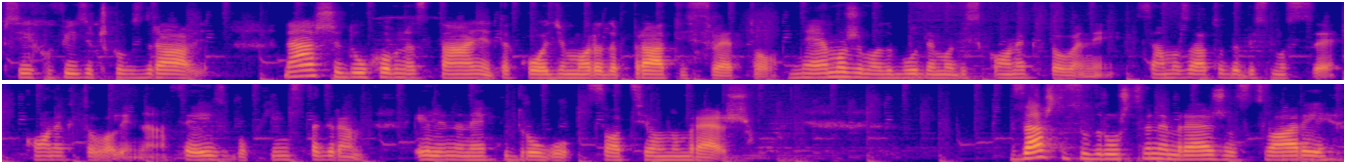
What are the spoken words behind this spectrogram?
psihofizičkog zdravlja. Naše duhovno stanje takođe mora da prati sve to. Ne možemo da budemo diskonektovani samo zato da bismo se konektovali na Facebook, Instagram ili na neku drugu socijalnu mrežu. Zašto su društvene mreže u stvari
